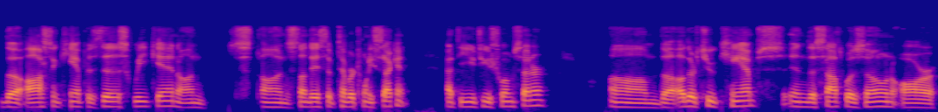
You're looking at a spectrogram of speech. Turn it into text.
the Austin camp is this weekend on on Sunday, September 22nd at the UT Swim Center. Um, the other two camps in the Southwest Zone are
